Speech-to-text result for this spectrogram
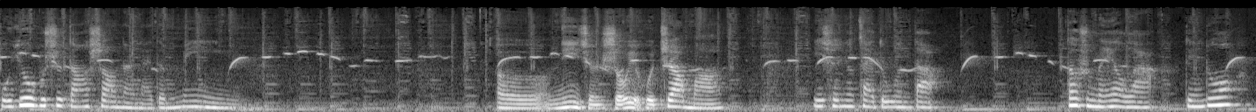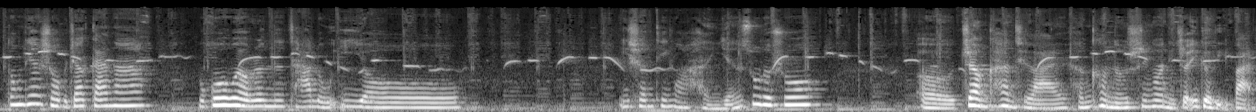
我又不是当少奶奶的命。呃，你以前手也会这样吗？医生又再度问道。倒是没有啦，顶多冬天手比较干啊。不过我有认真擦乳液哦。医生听完很严肃的说：“呃，这样看起来很可能是因为你这一个礼拜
